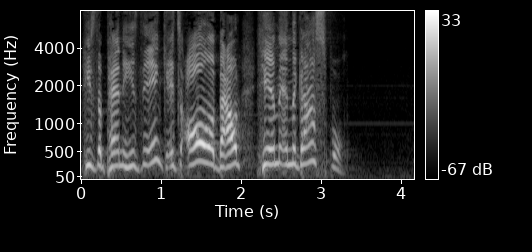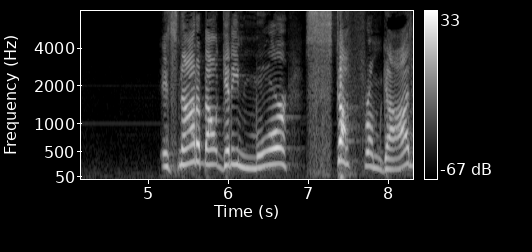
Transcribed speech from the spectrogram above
he's the pen, he's the ink. It's all about him and the gospel. It's not about getting more stuff from God.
